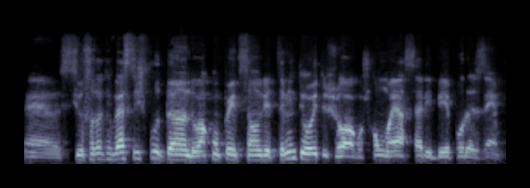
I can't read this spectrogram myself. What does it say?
É, se o Santa estivesse disputando uma competição de 38 jogos, como é a Série B, por exemplo,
